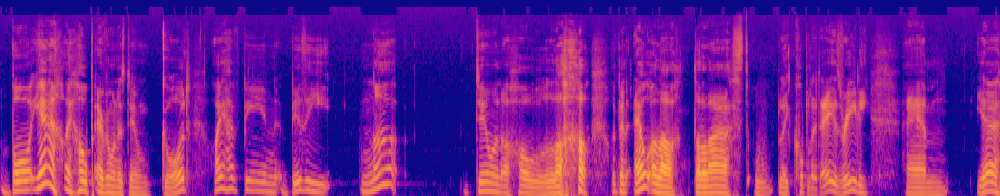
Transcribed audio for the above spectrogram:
but yeah, I hope everyone is doing good. I have been busy not doing a whole lot. I've been out a lot the last like couple of days really. Um yeah,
